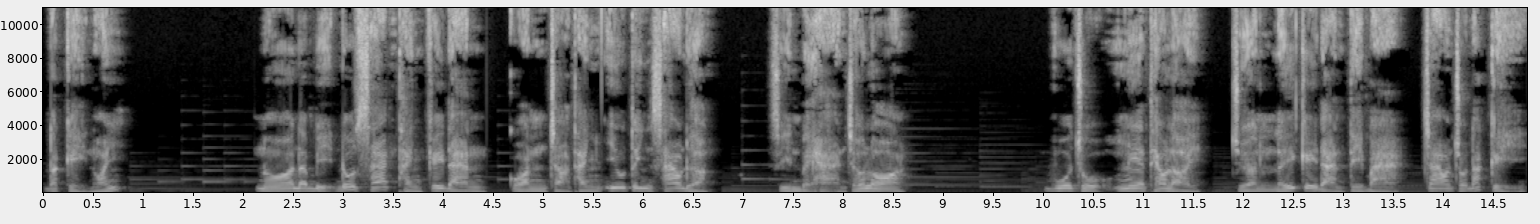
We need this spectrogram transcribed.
Đắc kỷ nói, nó đã bị đốt xác thành cây đàn, còn trở thành yêu tinh sao được? Xin bệ hạ chớ lo vua trụ nghe theo lời, truyền lấy cây đàn tỳ bà, trao cho đắc kỷ.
